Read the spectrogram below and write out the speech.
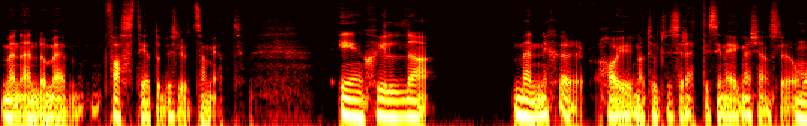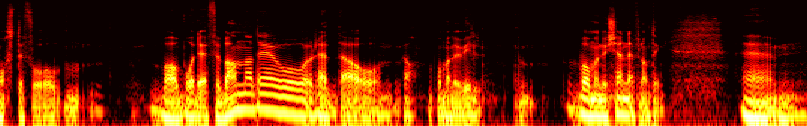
men ändå med fasthet och beslutsamhet. Enskilda människor har ju naturligtvis rätt till sina egna känslor och måste få vara både förbannade och rädda och ja, vad man nu vill vad man nu känner för någonting. Ehm,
